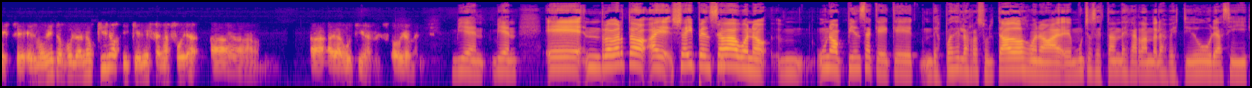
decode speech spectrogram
este, el movimiento popular neuquino y que dejan afuera a, a, a Gutiérrez, obviamente. Bien, bien. Eh, Roberto, yo ahí pensaba, bueno, mm, uno piensa que, que, después de los resultados, bueno, eh, muchos están desgarrando las vestiduras y,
